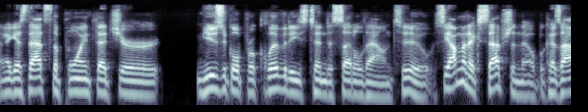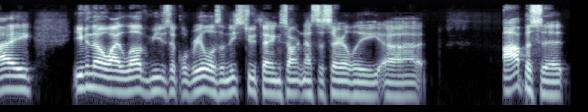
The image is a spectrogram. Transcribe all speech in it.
and I guess that's the point that your musical proclivities tend to settle down too. See, I'm an exception though because I, even though I love musical realism, these two things aren't necessarily uh, opposite.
